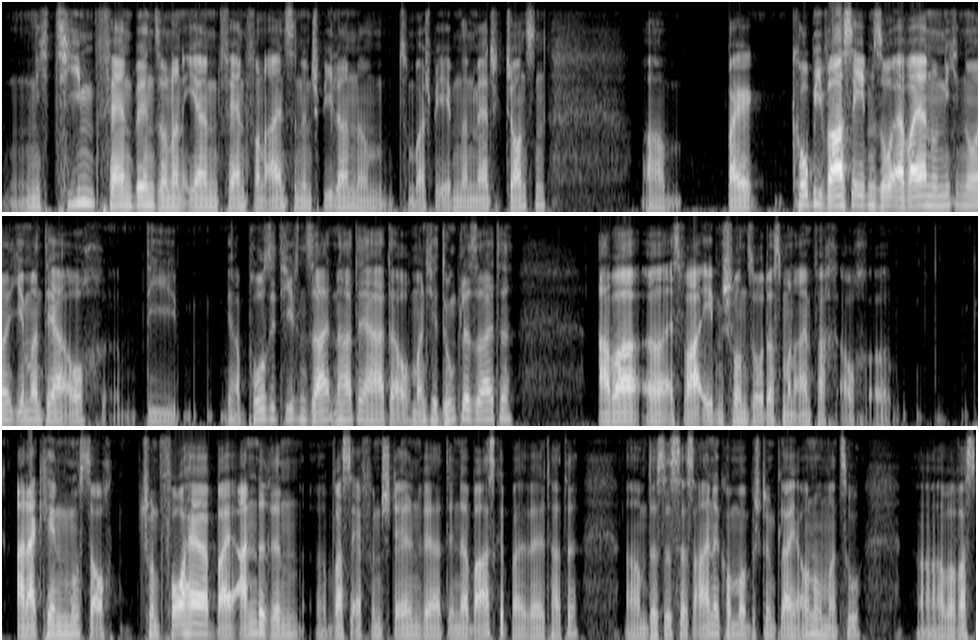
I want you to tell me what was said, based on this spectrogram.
nicht Team-Fan bin, sondern eher ein Fan von einzelnen Spielern, ähm, zum Beispiel eben dann Magic Johnson. Ähm, bei Kobe war es eben so, er war ja nun nicht nur jemand, der auch die ja, positiven Seiten hatte, er hatte auch manche dunkle Seite, aber äh, es war eben schon so, dass man einfach auch äh, anerkennen musste, auch schon vorher bei anderen, äh, was er für einen Stellenwert in der Basketballwelt hatte. Ähm, das ist das eine, kommen wir bestimmt gleich auch nochmal zu. Äh, aber was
